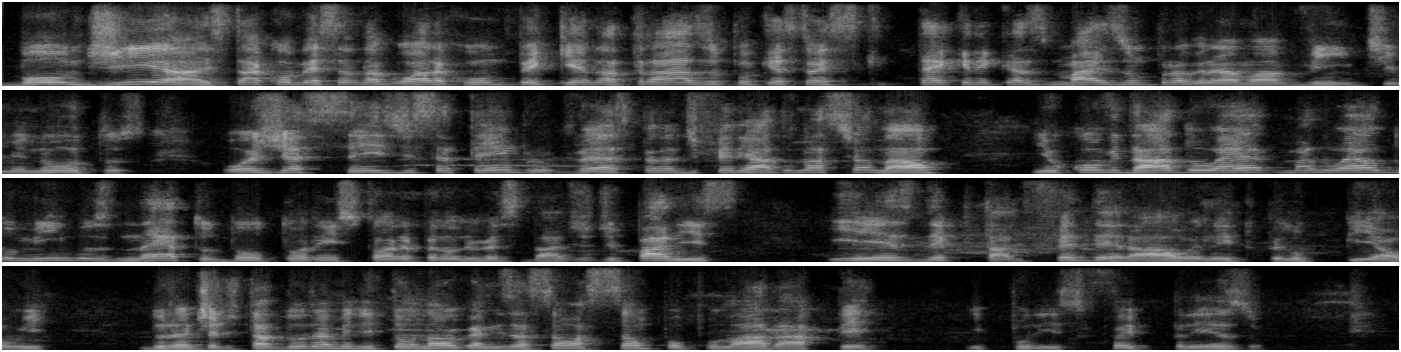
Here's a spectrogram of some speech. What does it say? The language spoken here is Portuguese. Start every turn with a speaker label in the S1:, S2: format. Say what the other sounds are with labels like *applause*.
S1: Bom dia! Está começando agora com um pequeno atraso por questões técnicas, mais um programa 20 minutos. Hoje é 6 de setembro, véspera de feriado nacional. E o convidado é Manuel Domingos Neto, doutor em História pela Universidade de Paris e ex-deputado federal eleito pelo Piauí. Durante a ditadura, militou na organização Ação Popular, AP, e por isso foi preso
